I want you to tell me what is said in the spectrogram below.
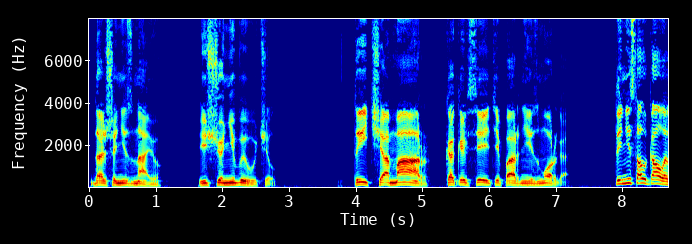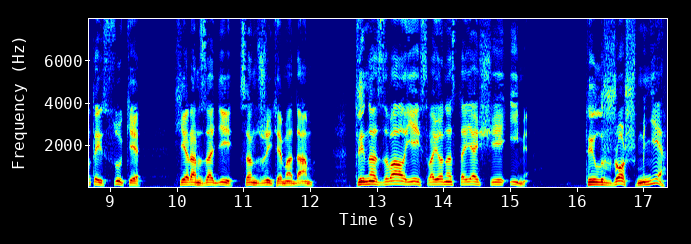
«Дальше не знаю. Еще не выучил». «Ты чамар, как и все эти парни из морга. Ты не солгал этой суке, Хирамзади, Санджите, мадам. Ты назвал ей свое настоящее имя. Ты лжешь мне,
